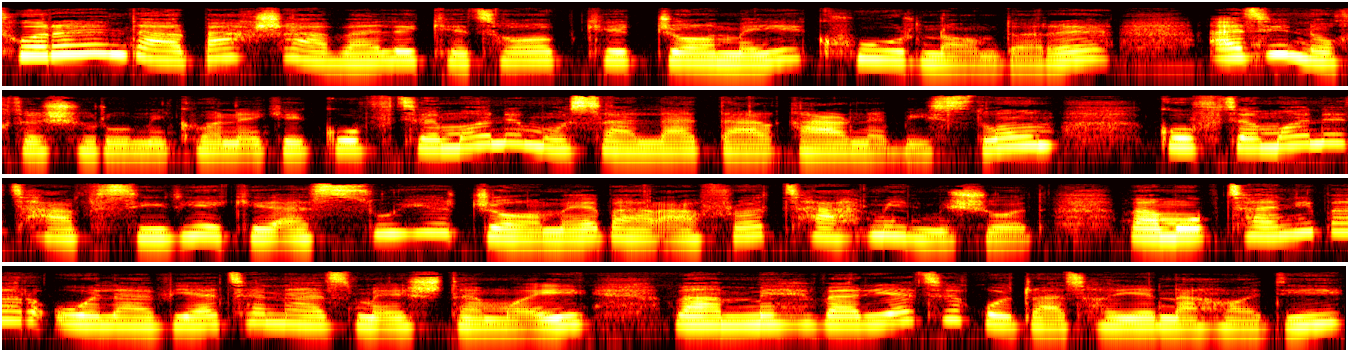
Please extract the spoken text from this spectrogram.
تورن در بخش اول کتاب که جامعه کور نام داره از این نقطه شروع می‌کنه که گفتمان مسلط در قرن بیستم گفتمان تفسیری که از سوی جامعه بر افراد تحمیل می‌شد و مبتنی بر اولویت نظم اجتماعی و محوریت قدرت‌های نهادی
